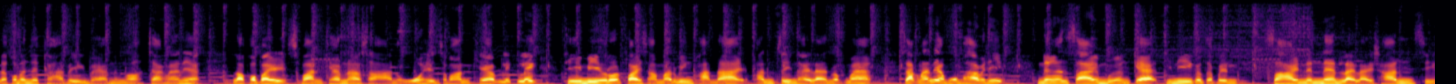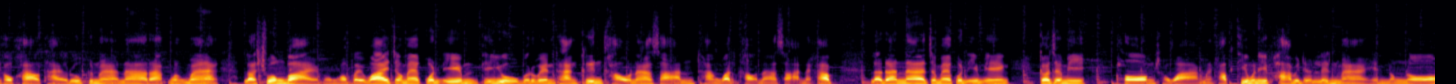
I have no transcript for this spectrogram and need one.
แล้วก็บรรยากาศไปอีกแบบหนึ่งเนาะจากนั้นเนี่ยเราก็ไปสะพานแคบนาสารโอ้โหเห็นสะพานแคบเล็ก ๆ ที่มีรถไฟสามารถวิ่งผ่านได้อันซีนไทยแลนด์มากๆ จากนั้นเนี่ยผมพาไปที่เนินทรายเหมืองแกะที่นี่ก็จะเป็นทรายแน่น ๆ หลาย ๆ ชั้น สีขาวๆถ่ายรูปขึ้นมาน่ารักมากๆ แล้วช่วงบ่ายผมก็ไปไหว้เจ้าแม่กวนอิม ที่อยู่บริเวณทางขึ้นเขานาสารทางวัดเขานาสารนะครับและด้านหน้าเจ้าแม่กวนอิมเอง ก็จะมีคลองฉวางนะครับที่วันนี้พาไปเดินเล่นมาเห็นน้อง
